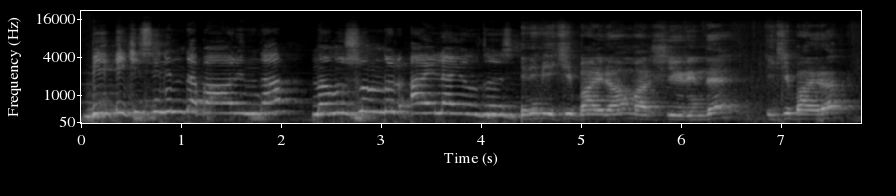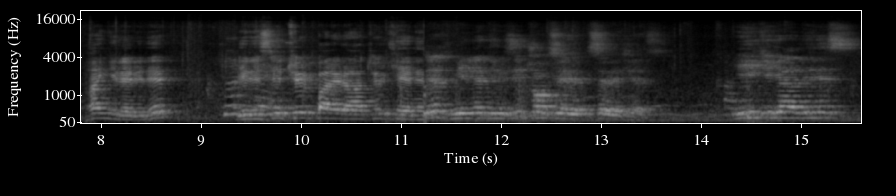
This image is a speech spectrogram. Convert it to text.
Bir ikisinin de bağrında namusumdur ayla yıldız. Benim iki bayrağım var şiirinde. İki bayrak hangileridir? Birisi Türk bayrağı Türkiye'nin. Milletimizi çok sev- seveceğiz. İyi ki geldiniz.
